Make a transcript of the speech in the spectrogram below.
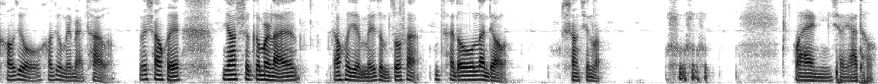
好久好久没买菜了，因为上回央视哥们来，然后也没怎么做饭，菜都烂掉了，伤心了。我爱你，小丫头，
